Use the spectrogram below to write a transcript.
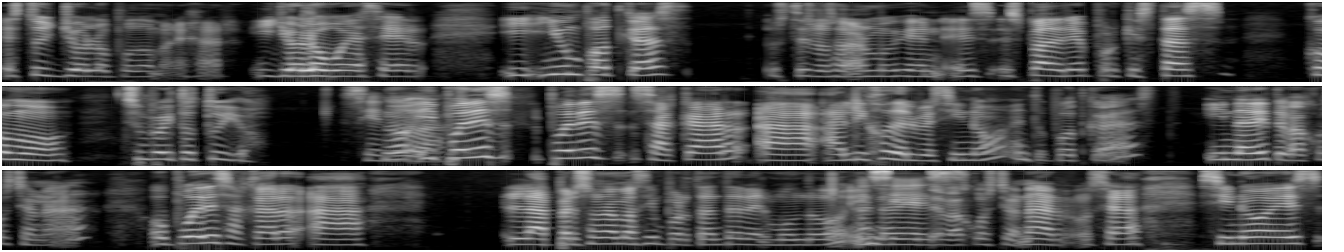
esto yo lo puedo manejar y yo lo voy a hacer. Y, y un podcast, ustedes lo saben muy bien, es, es padre porque estás como, es un proyecto tuyo. Sin ¿no? duda. Y puedes, puedes sacar a- al hijo del vecino en tu podcast y nadie te va a cuestionar. O puedes sacar a la persona más importante del mundo y Así nadie es. te va a cuestionar. O sea, si no es,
